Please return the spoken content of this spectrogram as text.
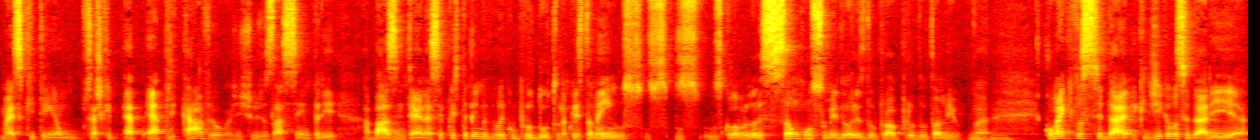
mas que tenham. Você acha que é, é, aplicável a gente usar sempre a base interna? Sempre porque isso depende com o produto, né? Porque também os, os, os, colaboradores são consumidores do próprio produto a mil. Né? Uhum. Né? Como é que você dá, que dica você daria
